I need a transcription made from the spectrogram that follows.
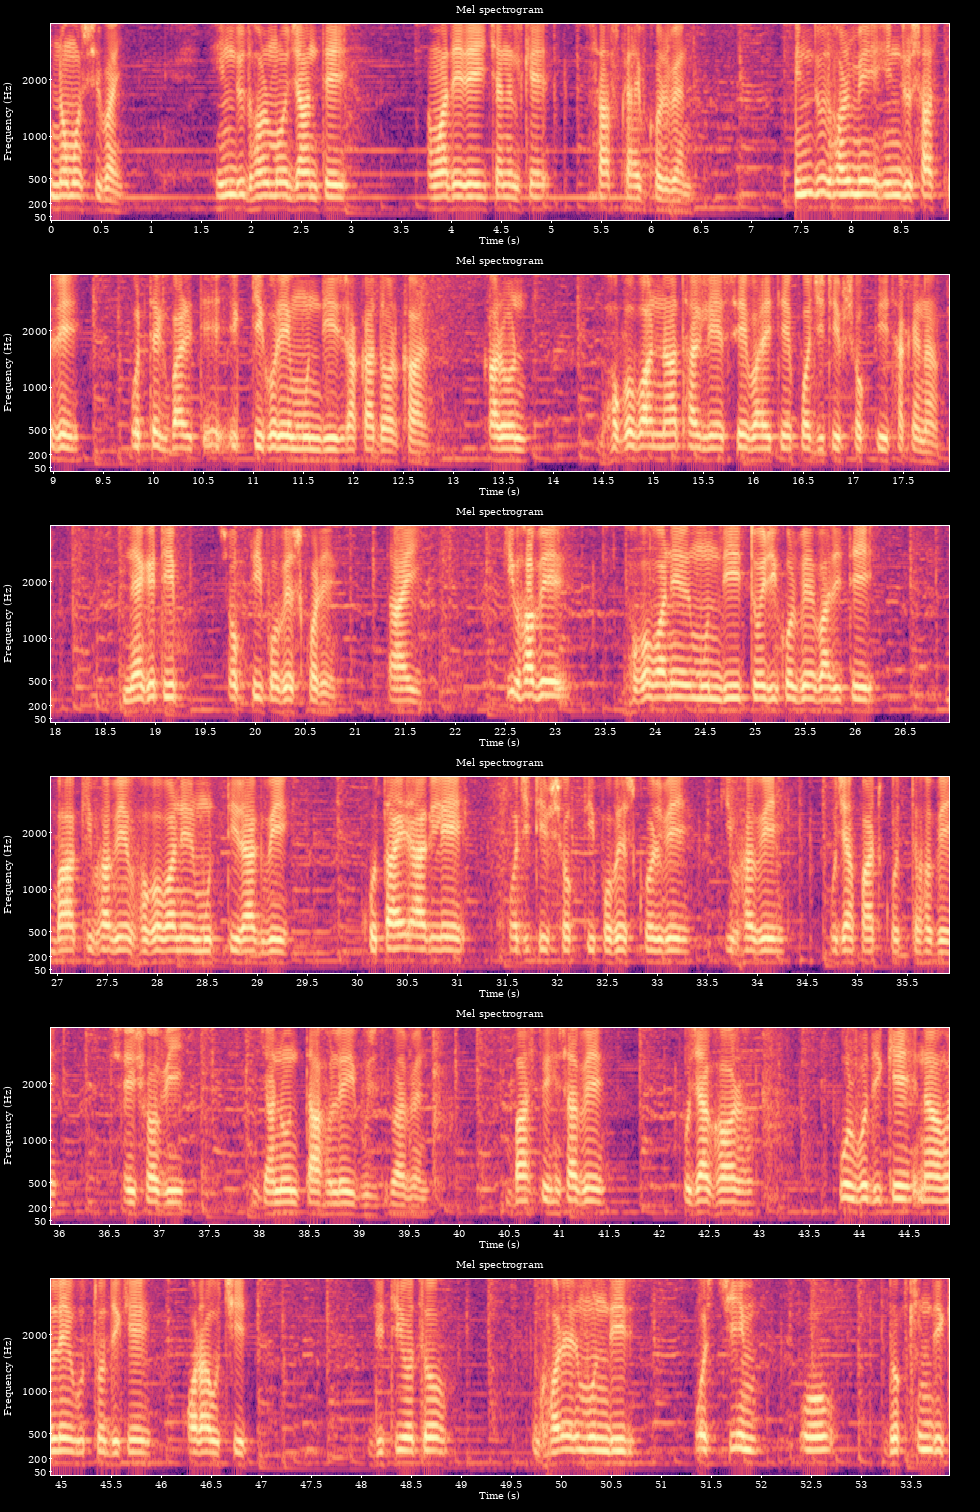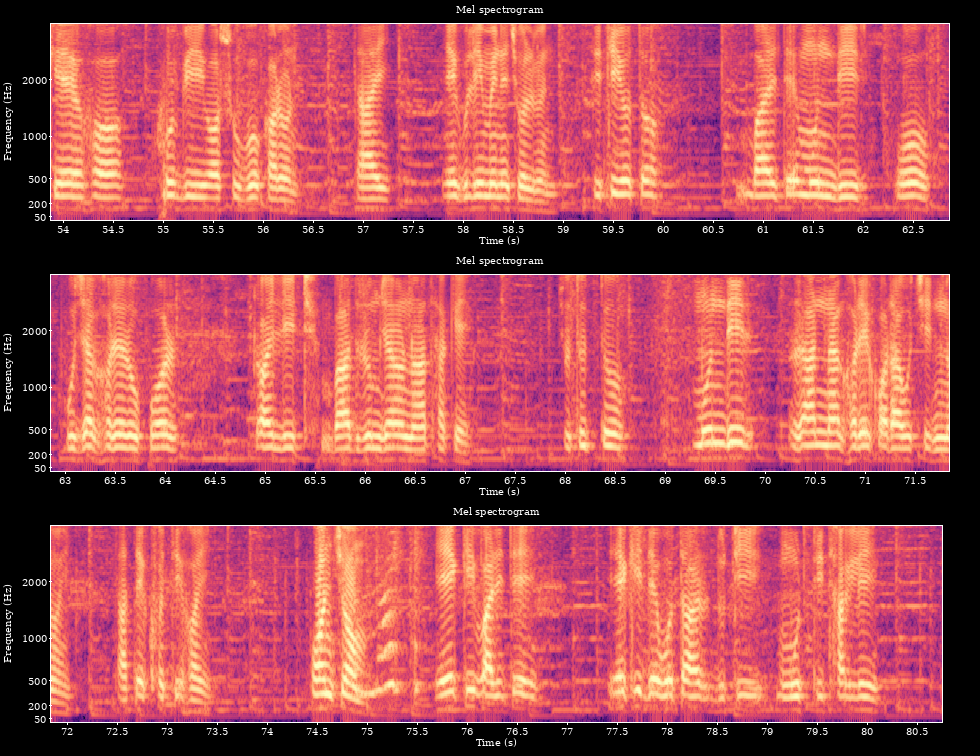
নম শিবাই হিন্দু ধর্ম জানতে আমাদের এই চ্যানেলকে সাবস্ক্রাইব করবেন। হিন্দু ধর্মে, হিন্দু শাস্ত্রে প্রত্যেক বাড়িতে একটি করে মন্দির রাখা দরকার। কারণ ভগবান না থাকলে সে বাড়িতে পজিটিভ শক্তি থাকে না নেগেটিভ শক্তি প্রবেশ করে। তাই কীভাবে ভগবানের মন্দির তৈরি করবে বাড়িতে বা কীভাবে ভগবানের মূর্তি রাখবে কোথায় রাখলে পজিটিভ শক্তি প্রবেশ করবে? কীভাবে পূজা পাঠ করতে হবে? সেই সবই জানুন, তাহলেই বুঝতে পারবেন। বাস্তু হিসাবে পূজা ঘর পূর্ব দিকে না হলে উত্তর দিকে করা উচিত। দ্বিতীয়ত, ঘরের মন্দির পশ্চিম ও দক্ষিণ দিকে হওয়া খুবই অশুভ কারণ, তাই এগুলি মেনে চলবেন। তৃতীয়ত, বাড়িতে মন্দির ও পূজা ঘরের ওপর টয়লেট, বাথরুম যেন না থাকে। চতুর্থ, মন্দির রান্নাঘরে করা উচিত নয়, তাতে ক্ষতি হয়। পঞ্চম, একই বাড়িতে একই দেবতার দুটি মূর্তি থাকলে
